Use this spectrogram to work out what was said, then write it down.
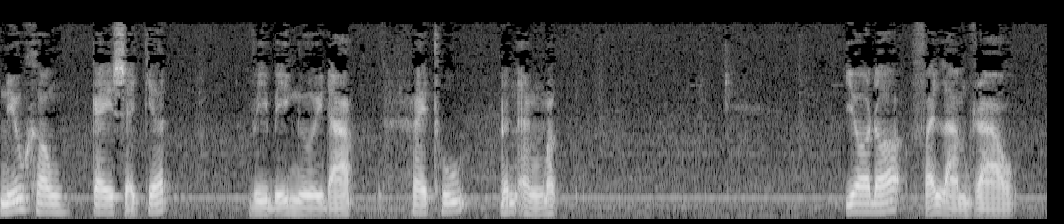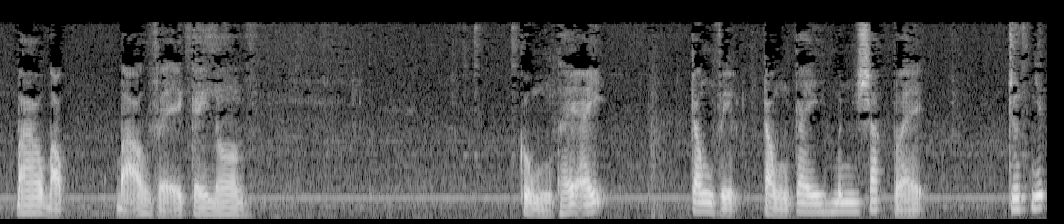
Nếu không, cây sẽ chết vì bị người đạp hai thú đến ăn mất. Do đó phải làm rào, bao bọc, bảo vệ cây non. Cùng thế ấy, trong việc trồng cây minh sắc tuệ, trước nhất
